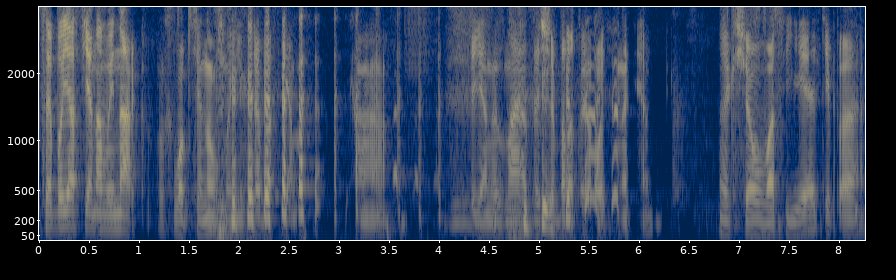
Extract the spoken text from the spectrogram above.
це бо я феновий нарк, хлопці. Ну, мені треба фен. Я не знаю, де ще брати гроші на фен. Якщо у вас є, типа.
